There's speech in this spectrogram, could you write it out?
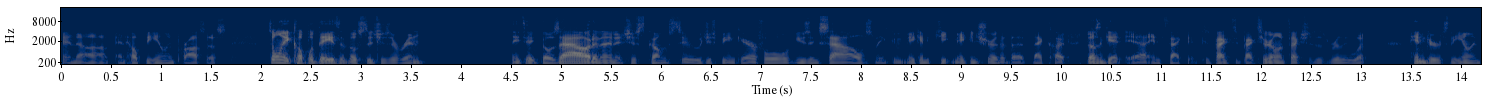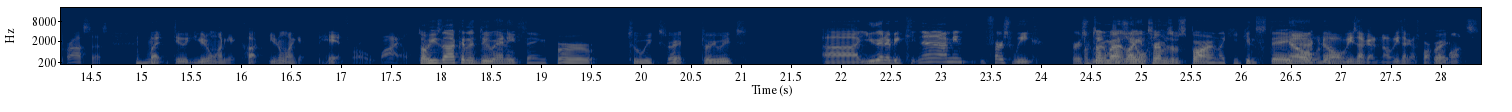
and uh and help the healing process. It's only a couple days that those stitches are in they take those out and then it just comes to just being careful using salves making making keep making sure that that, that cut doesn't get uh, infected because back bacterial infections is really what hinders the healing process Mhm. but dude you don't want to get cut you don't want to get hit for a while So he's not going to do anything for two weeks, right? Three weeks. uh you're gonna be nah i mean first week 1st I'm week talking about like in terms of sparring. Like he can stay. no active. no he's not gonna no he's not gonna spar for Right. months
